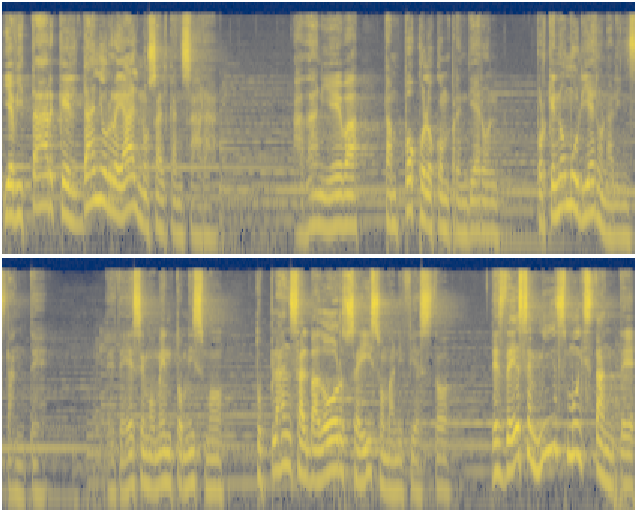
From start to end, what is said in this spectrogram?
y evitar que el daño real nos alcanzara. Adán y Eva tampoco lo comprendieron porque no murieron al instante. Desde ese momento mismo, tu plan salvador se hizo manifiesto. Desde ese mismo instante,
